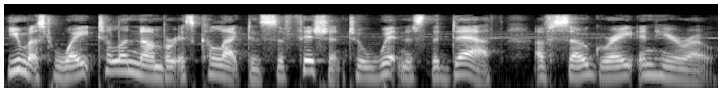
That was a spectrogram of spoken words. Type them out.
you must wait till a number is collected sufficient to witness the death of so great an hero.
